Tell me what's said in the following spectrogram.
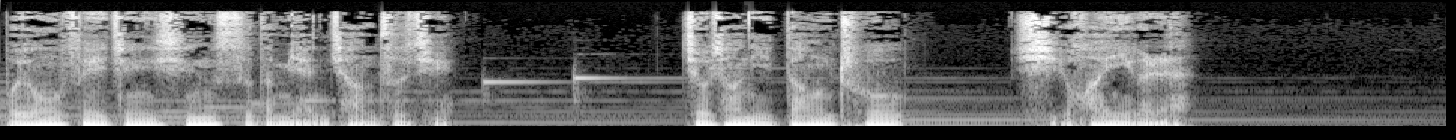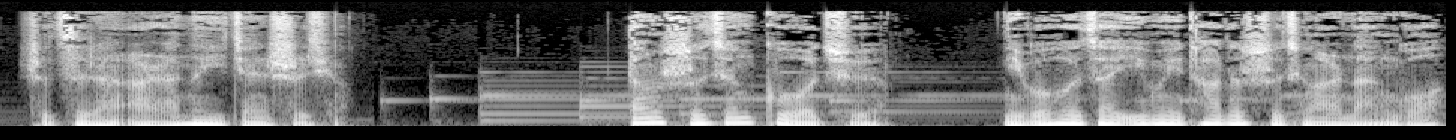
不用费尽心思的勉强自己，就像你当初喜欢一个人。是自然而然的一件事情。当时间过去，你不会再因为他的事情而难过，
